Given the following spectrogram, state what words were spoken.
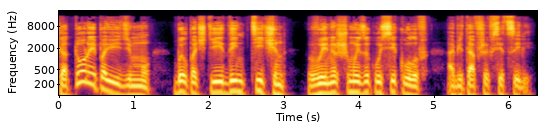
который, по-видимому, был почти идентичен вымершему языку секулов, обитавших в Сицилии.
